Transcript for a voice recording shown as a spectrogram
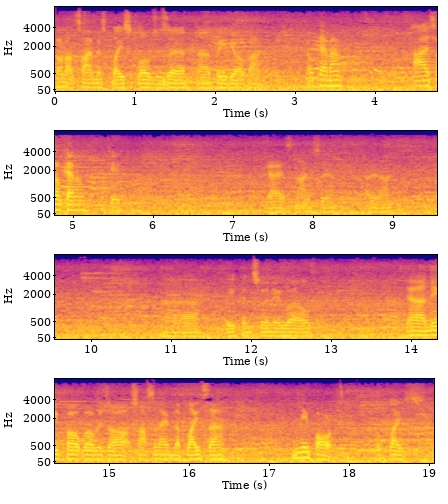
Don't have time this place closes a uh, video bank. Okay man. Ah, it's okay man. You. Yeah, it's nice here. Very nice. Uh, leap into a new world. Yeah, Newport World Resorts, that's the name of the place there. Newport, the place.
